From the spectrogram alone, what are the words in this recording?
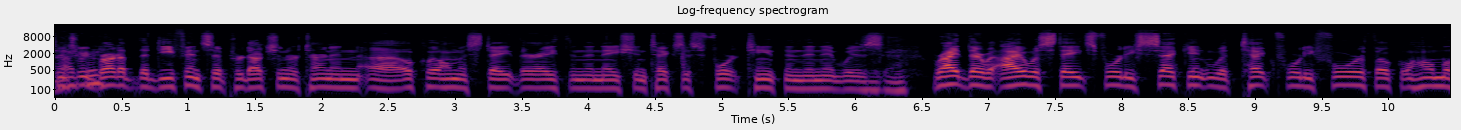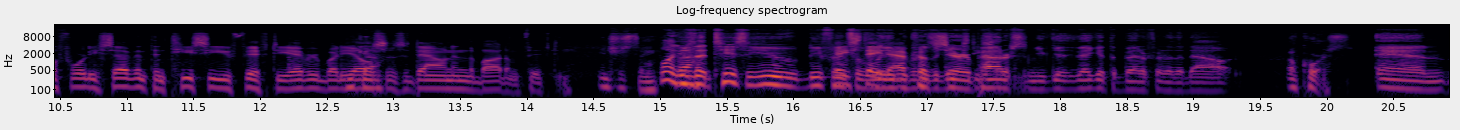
Since we brought up the defensive production returning, uh, Oklahoma State, they're eighth in the nation, Texas 14th, and then it was right there with Iowa State's 42nd, with Tech 44th, Oklahoma 47th, and TCU 50. Everybody Okay. else is down in the bottom 50. interesting. Well, Yeah, you said TCU defensively because of Gary 60 Patterson, you get they get the benefit of the doubt, of course. and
